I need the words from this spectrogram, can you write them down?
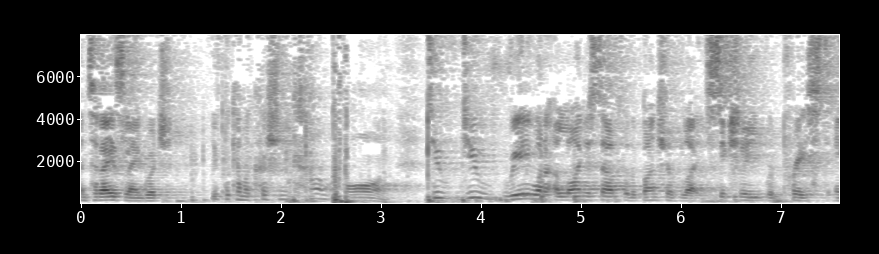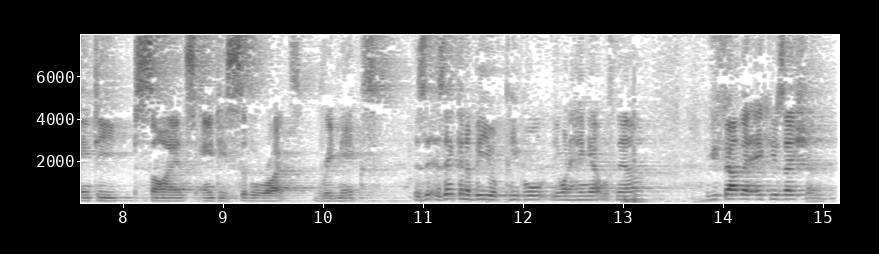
In today's language, you've become a Christian. Come on. Do you, do you really want to align yourself with a bunch of like sexually repressed, anti-science, anti-civil rights rednecks? Is, is that going to be your people you want to hang out with now? Have you felt that accusation?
